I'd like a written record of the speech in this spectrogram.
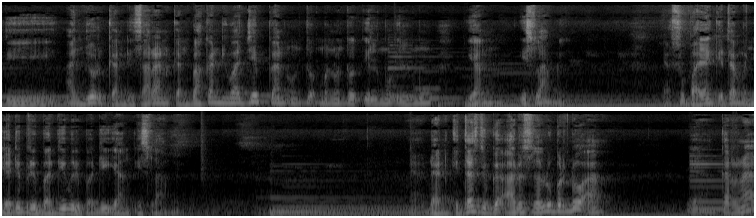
dianjurkan, disarankan, bahkan diwajibkan untuk menuntut ilmu-ilmu yang Islami, ya, supaya kita menjadi pribadi-pribadi yang Islami. Ya, dan kita juga harus selalu berdoa ya, karena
